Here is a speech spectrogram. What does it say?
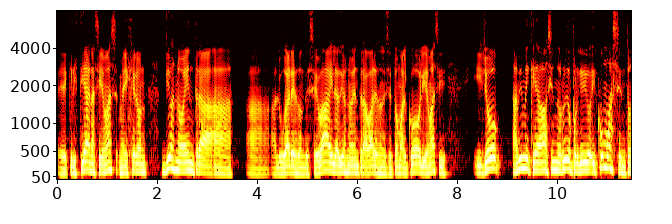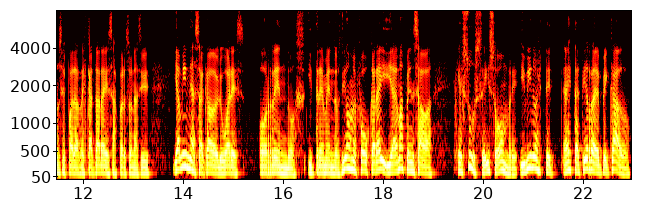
eh, cristianas y demás, me dijeron, Dios no entra a, lugares donde se baila, Dios no entra a bares donde se toma alcohol y demás, y, y yo a mí me quedaba haciendo ruido porque digo, ¿y cómo hace entonces para rescatar a esas personas? Y, y a mí me ha sacado de lugares horrendos y tremendos. Dios me fue a buscar ahí y además pensaba, Jesús se hizo hombre y vino a, este, a esta tierra de pecado.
